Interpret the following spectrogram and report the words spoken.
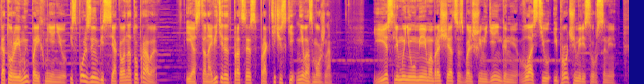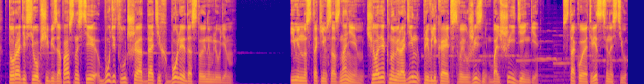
которые мы, по их мнению, используем без всякого на то права. И остановить этот процесс практически невозможно. Если мы не умеем обращаться с большими деньгами, властью и прочими ресурсами, то ради всеобщей безопасности будет лучше отдать их более достойным людям. Именно с таким сознанием человек номер один привлекает в свою жизнь большие деньги. С такой ответственностью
